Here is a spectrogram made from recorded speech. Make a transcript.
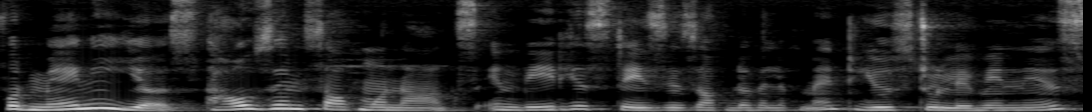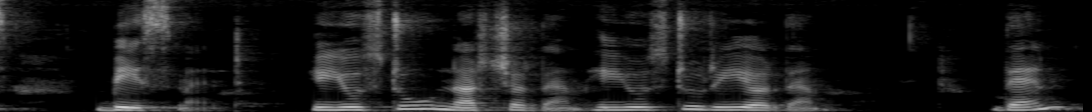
For many years, thousands of monarchs in various stages of development used to live in his basement. He used to nurture them, he used to rear them. Then,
